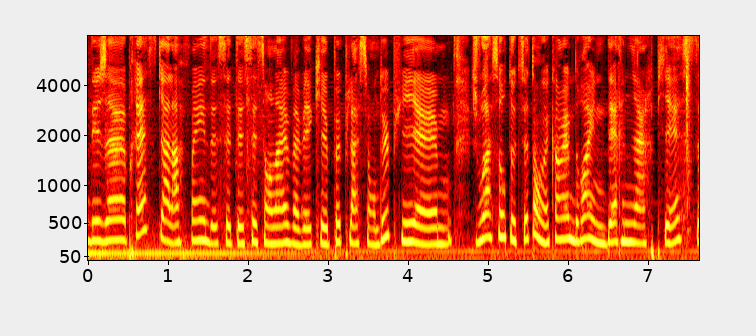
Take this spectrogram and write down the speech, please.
déjà presque à la fin de cette session live avec euh, Population 2. Puis, euh, je vous rassure tout de suite, on a quand même droit à une dernière pièce.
